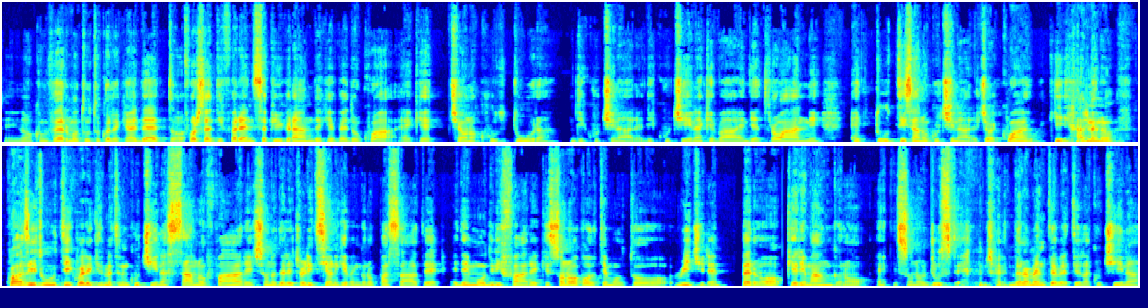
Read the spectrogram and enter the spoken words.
Sì, no, confermo tutto quello che hai detto. Forse la differenza più grande che vedo qua è che c'è una cultura di cucinare, di cucina che va indietro anni e tutti sanno cucinare, cioè qua, chi, almeno quasi tutti quelli che si mettono in cucina sanno fare, ci sono delle tradizioni che vengono passate e dei modi di fare che sono a volte molto rigide, però che rimangono e che sono giuste. cioè veramente avete la cucina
